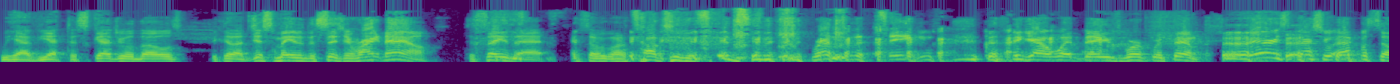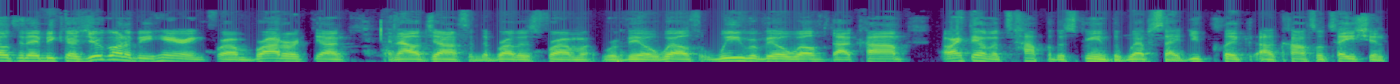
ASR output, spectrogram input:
We have yet to schedule those because I just made a decision right now to say that. And so we're going to talk to the, to the rest of the team to figure out what days work with them. Very special episode today because you're going to be hearing from Broderick Young and Al Johnson, the brothers from Reveal Wealth. We revealwealth.com. Right there on the top of the screen of the website, you click a consultation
